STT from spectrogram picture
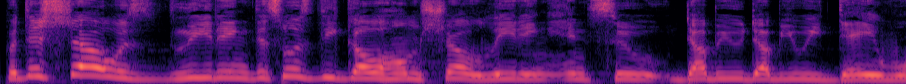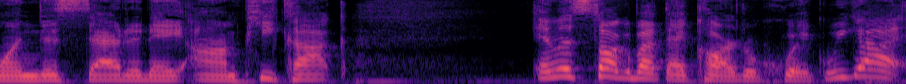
But this show was leading, this was the go home show leading into WWE Day One this Saturday on Peacock. And let's talk about that card real quick. We got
